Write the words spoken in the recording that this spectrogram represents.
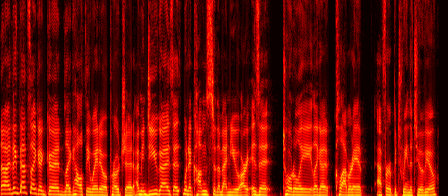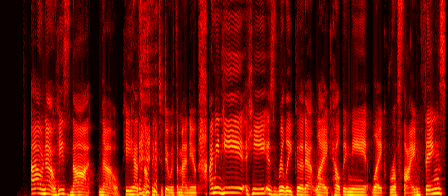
no, I think that's like a good, like healthy way to approach it. I mean, do you guys, uh, when it comes to the menu, are is it totally like a collaborative effort between the two of you? Oh no, he's not. No, he has nothing to do with the menu. I mean, he he is really good at like helping me like refine things,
